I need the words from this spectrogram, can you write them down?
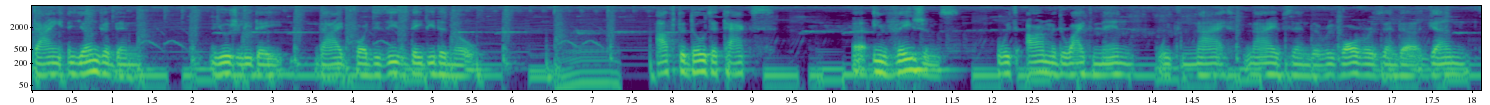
dying younger than usually they died for disease they didn't know. After those attacks, uh, invasions with armed white men with knife, knives and uh, revolvers and uh, guns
